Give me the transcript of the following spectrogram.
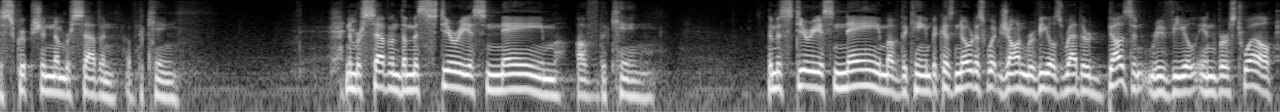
Description number seven of the king. Number seven, the mysterious name of the king. The mysterious name of the king, because notice what John reveals, rather doesn't reveal in verse 12.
